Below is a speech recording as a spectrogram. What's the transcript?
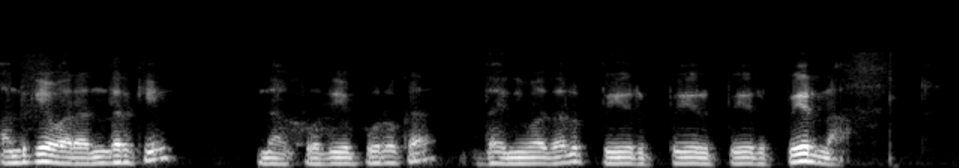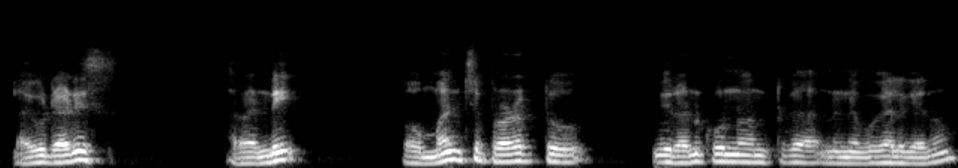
అందుకే వారందరికీ నా హృదయపూర్వక ధన్యవాదాలు. పేరు పేరు పేరు పేరున లవ్ డాడీస్. రండి. ఓ మంచి ప్రోడక్ట్ మీరు అనుకున్నట్టుగా నేను ఇవ్వగలిగాను.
